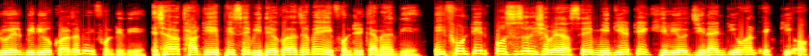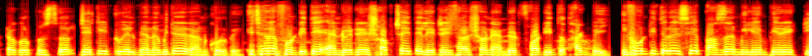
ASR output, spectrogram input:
ডুয়েল ভিডিও করা যাবে এই ফোনটি দিয়ে। এছাড়া থার্টি এপিএস ভিডিও করা যাবে এই ফোনটির ক্যামেরা দিয়ে। এই ফোনটির প্রসেসর হিসেবে আছে MediaTek Helio G ninety one একটি অক্টাকোর প্রসেসর, যেটি টুয়েলভ ন্যানোমিটারে রান করবে। এছাড়া ফোনটিতে অ্যান্ড্রয়েডের সবচাইতে লেটেস্ট ভার্সন অ্যান্ড্রয়েড ফোরটিন তো থাকবেই। এই ফোনটিতে রয়েছে পাঁচ হাজার মিলিয়ন একটি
